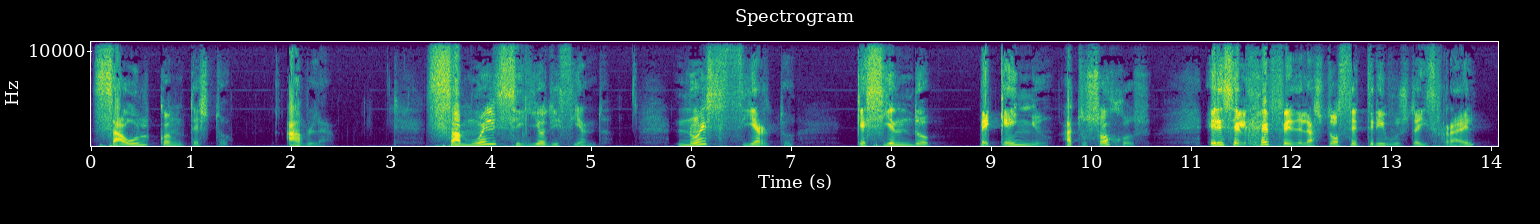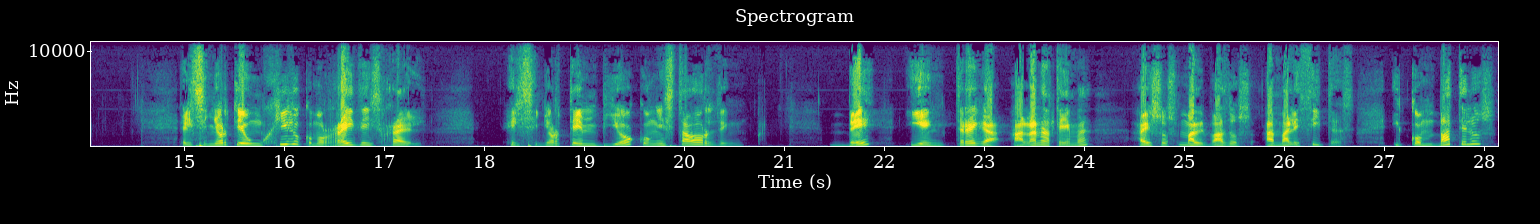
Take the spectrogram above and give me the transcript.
Saúl contestó, Habla. Samuel siguió diciendo, ¿No es cierto que siendo pequeño a tus ojos eres el jefe de las doce tribus de Israel? El Señor te ha ungido como rey de Israel. El Señor te envió con esta orden. Ve y entrega al anatema a esos malvados amalecitas y combátelos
